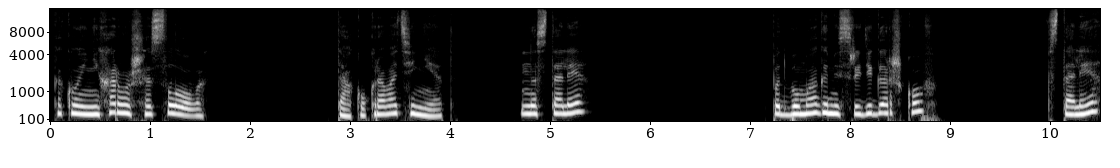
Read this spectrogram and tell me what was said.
Какое нехорошее слово. Так, у кровати нет. На столе? Под бумагами среди горшков? В столе?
